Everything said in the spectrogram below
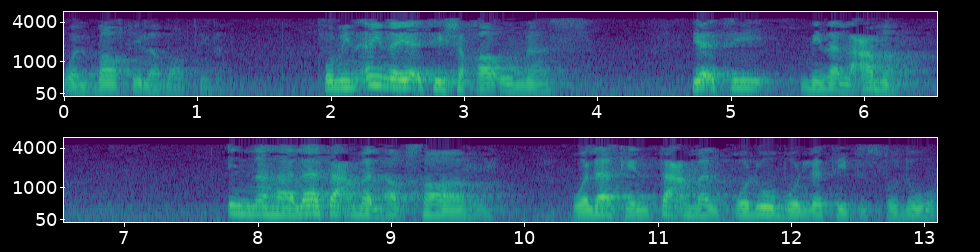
والباطل باطلا. ومن أين يأتي شقاء الناس؟ يأتي من العمى. إنها لا تعمى الأبصار ولكن تعمى القلوب التي في الصدور.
